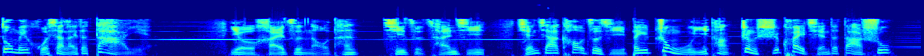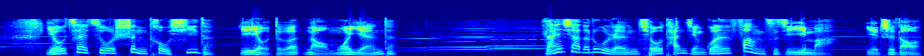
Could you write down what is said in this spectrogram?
都没活下来的大爷，有孩子脑瘫、妻子残疾、全家靠自己背重物一趟挣十块钱的大叔，有在做肾透析的，也有得脑膜炎的。拦下的路人求谭警官放自己一马，也知道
